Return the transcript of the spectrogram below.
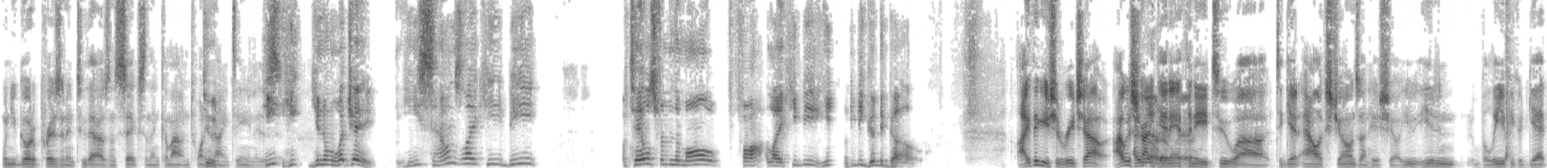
when you go to prison in 2006 and then come out in 2019. is He he. You know what, Jay? He sounds like he'd be Tales from the Mall. Like he'd be he'd be good to go. I think you should reach out. I was I trying to get Yeah, man. Anthony to uh to get Alex Jones on his show. He he didn't believe he could get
